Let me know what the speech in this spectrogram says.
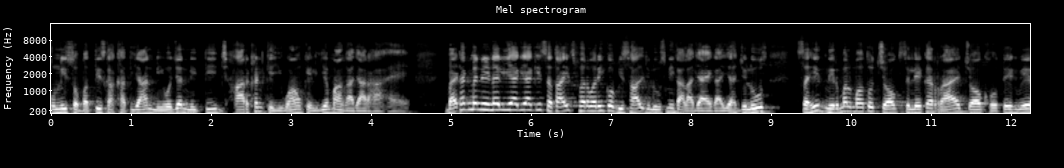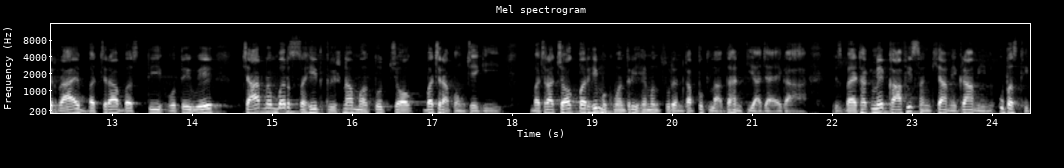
1932 का खतियान नियोजन नीति झारखंड के युवाओं के लिए मांगा जा रहा है। बैठक में निर्णय लिया गया कि 27 फरवरी को विशाल जुलूस निकाला जाएगा। यह जुलूस शहीद निर्मल महतो चौक से लेकर राय चौक होते हुए, राय बचरा बस्ती होते हुए चार नंबर शहीद कृष्णा महतो चौक, बचरा पहुंचेगी। बचरा चौक पर ही मुख्यमंत्री हेमंत सोरेन का पुतला दहन किया जाएगा। इस बैठक में काफ़ी संख्या में ग्रामीण उपस्थित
